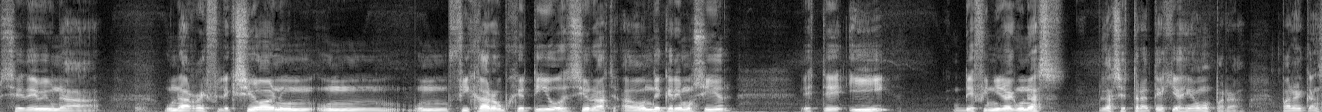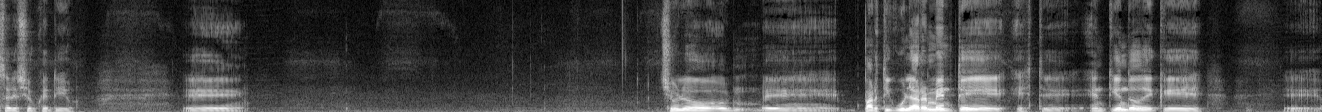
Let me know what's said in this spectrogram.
se debe una, una reflexión, un, fijar objetivos, es decir, a dónde queremos ir este, y definir algunas las estrategias, digamos, para, para alcanzar ese objetivo. Eh, yo lo eh, particularmente este, entiendo de que eh,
